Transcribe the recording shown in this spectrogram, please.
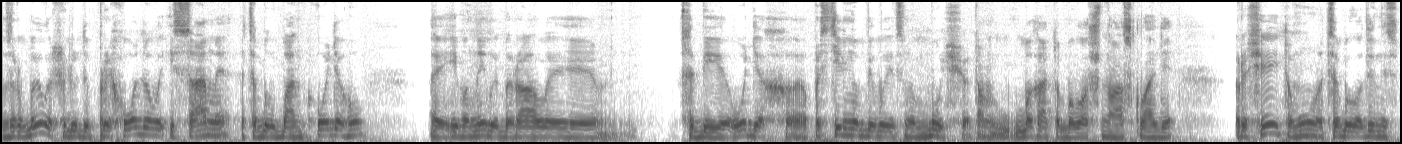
зробили, що люди приходили і саме це був банк одягу, е, і вони вибирали собі одяг, е, постільну білизну, будь-що. Там багато було на складі речей, тому це був один із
